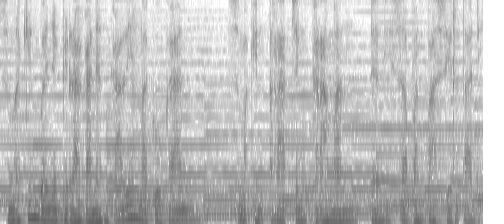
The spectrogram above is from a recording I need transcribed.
Semakin banyak gerakan yang kalian lakukan, semakin erat cengkeraman dan hisapan pasir tadi.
